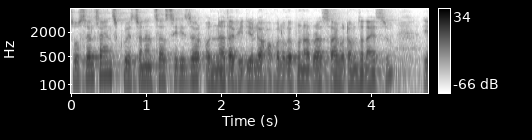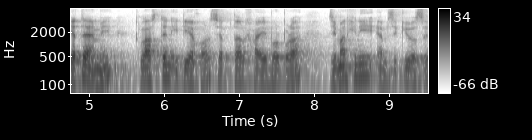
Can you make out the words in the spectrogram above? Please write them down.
ছ'চিয়েল ছায়েন্স কুৱেশ্যন এনচাৰ ছিৰিজৰ অন্য এটা ভিডিঅ'লৈ সকলোকে পুনৰবাৰ স্বাগতম জনাইছোঁ। ইয়াতে আমি ক্লাছ টেন ইতিহাসৰ চেপ্টাৰ ফাইভৰ পৰা যিমানখিনি এম চি কিউ আছে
